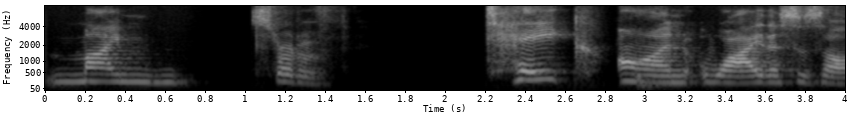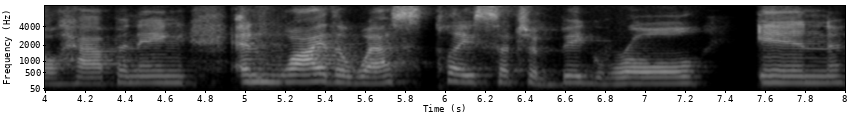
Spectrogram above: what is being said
my sort of take on why this is all happening and why the West plays such a big role in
